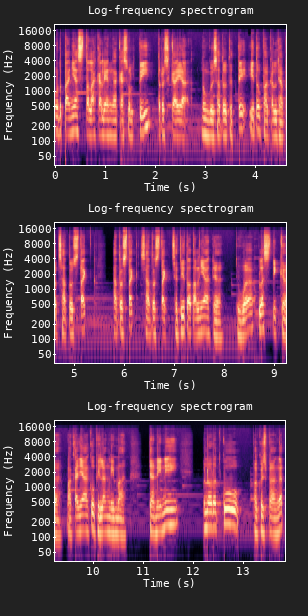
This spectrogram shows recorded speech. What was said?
urutannya setelah kalian ngakes ulti terus kayak nunggu satu detik itu bakal dapat satu stack satu stack satu stack. Jadi totalnya ada 2 plus 3 makanya aku bilang 5 dan ini menurutku bagus banget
